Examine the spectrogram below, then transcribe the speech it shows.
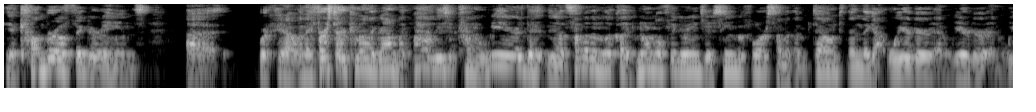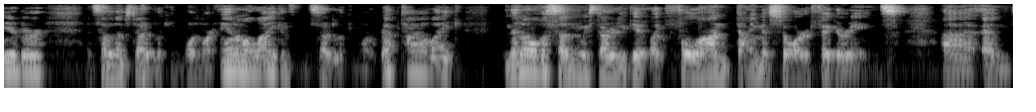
the Acámbaro figurines uh, were, you know, when they first started coming on the ground, like, wow, these are kind of weird. They, you know, some of them look like normal figurines we've seen before, some of them don't. Then they got weirder and weirder and weirder and some of them started looking more and more animal-like and started looking more reptile-like. And then all of a sudden, we started to get like full-on dinosaur figurines. Uh, and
